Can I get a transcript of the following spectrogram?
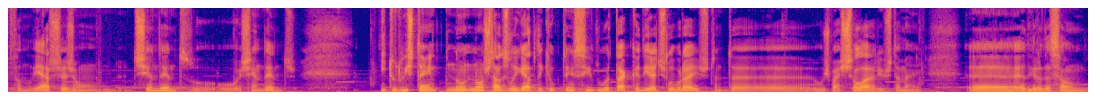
familiares, sejam descendentes ou, ou, ascendentes. E tudo isto tem, não, não, está desligado daquilo que tem sido o ataque a direitos laborais, portanto, a, a, os baixos salários também, a, a degradação,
